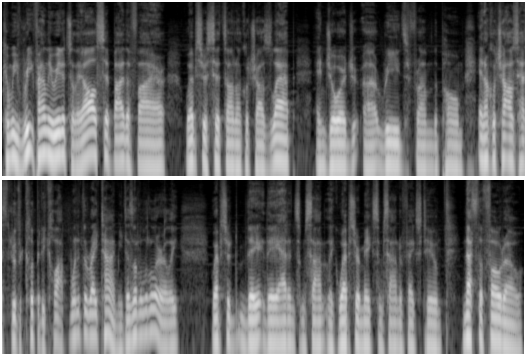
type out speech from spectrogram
"Can we re- finally read it?" So they all sit by the fire. Webster sits on Uncle Charles' lap, and George uh, reads from the poem. And Uncle Charles has to do the clippity clop when at the right time. He does it a little early. Webster they they add in some sound like Webster makes some sound effects too. And that's the photo.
